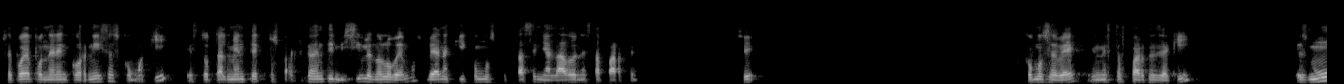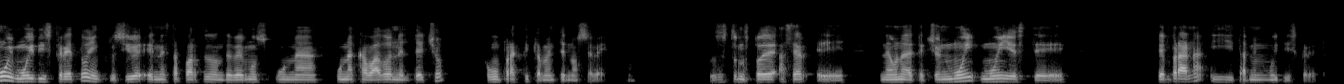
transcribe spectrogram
Se puede poner en cornisas como aquí, es totalmente, pues prácticamente invisible, no lo vemos. Vean aquí cómo está señalado en esta parte. ¿Sí? Cómo se ve en estas partes de aquí. Es muy, muy discreto, inclusive en esta parte donde vemos una, un acabado en el techo, como prácticamente no se ve. ¿no? Entonces esto nos puede hacer eh, tener una detección muy, muy este, temprana y también muy discreta.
